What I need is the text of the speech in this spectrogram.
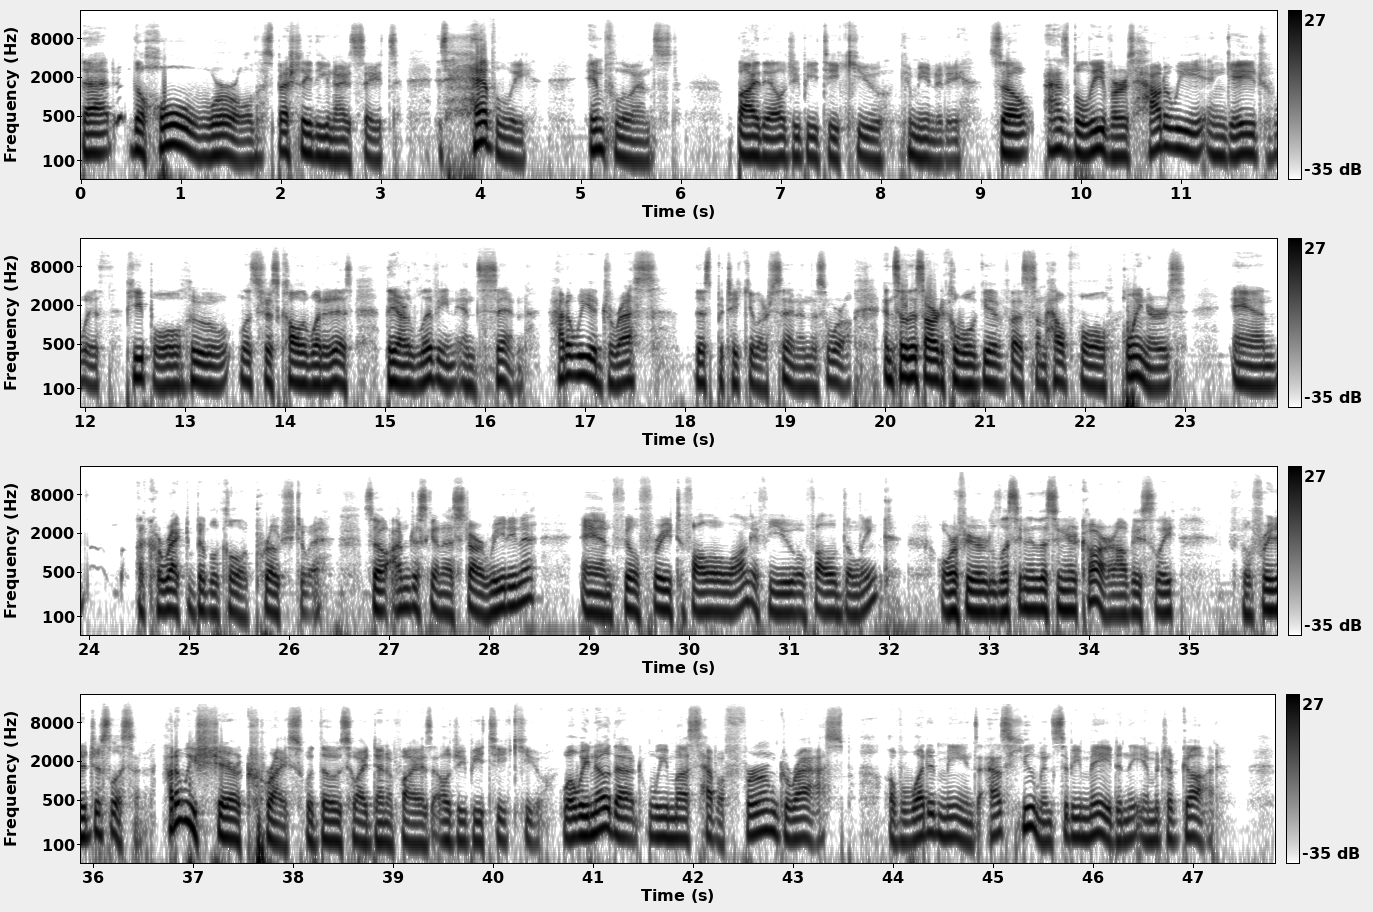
that the whole world, especially the United States, is heavily influenced by the LGBTQ community. So, as believers, how do we engage with people who, let's just call it what it is, they are living in sin? How do we address this particular sin in this world? And so, this article will give us some helpful pointers and a correct biblical approach to it. So, I'm just going to start reading it and feel free to follow along if you followed the link or if you're listening to this in your car, obviously, feel free to just listen. How do we share Christ with those who identify as LGBTQ? Well, we know that we must have a firm grasp of what it means as humans to be made in the image of God.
